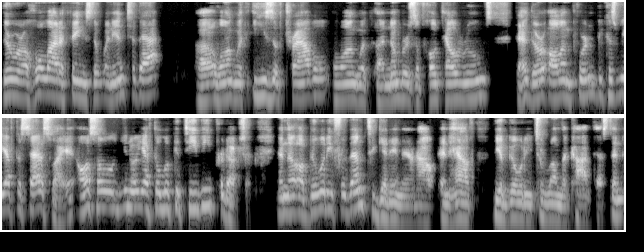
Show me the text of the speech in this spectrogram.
there were a whole lot of things that went into that, uh, along with ease of travel, along with uh, numbers of hotel rooms. That they're all important because we have to satisfy it. Also, you know, you have to look at TV production and the ability for them to get in and out and have the ability to run the contest and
